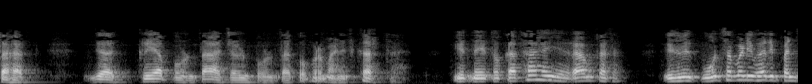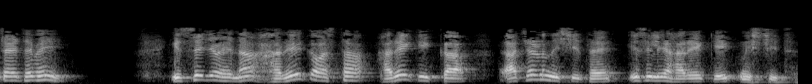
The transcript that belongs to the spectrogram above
तहत क्रिया पूर्णता आचरण पूर्णता को प्रमाणित करता है। इतने तो कथा है ये, राम कथा। इसमें कौन सा बड़ी भारी पंचायत है भाई? इससे जो है ना हरेक अवस्था हरेक एक का आचरण निश्चित है, इसलिए हरेक एक निश्चित है।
